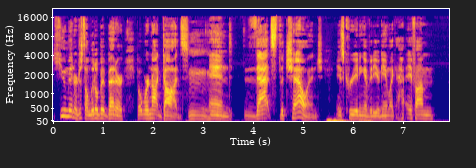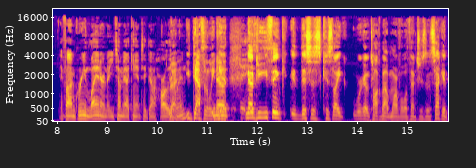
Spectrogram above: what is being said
human or just a little bit better, but we're not gods, mm. and that's the challenge is creating a video game. Like if I'm if I'm Green Lantern, you tell me I can't take down Harley right. Quinn. You definitely you know, can. Now, do you think this is because like we're going to talk about Marvel Adventures in a second?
